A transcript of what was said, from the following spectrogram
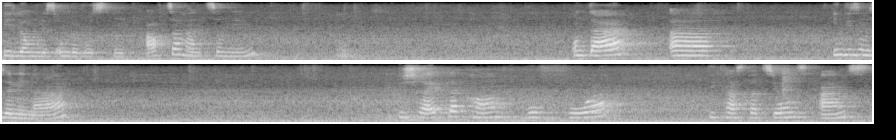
Bildung des Unbewussten auch zur Hand zu nehmen. Und da äh, in diesem Seminar beschreibt Lacan, wovor die Kastrationsangst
